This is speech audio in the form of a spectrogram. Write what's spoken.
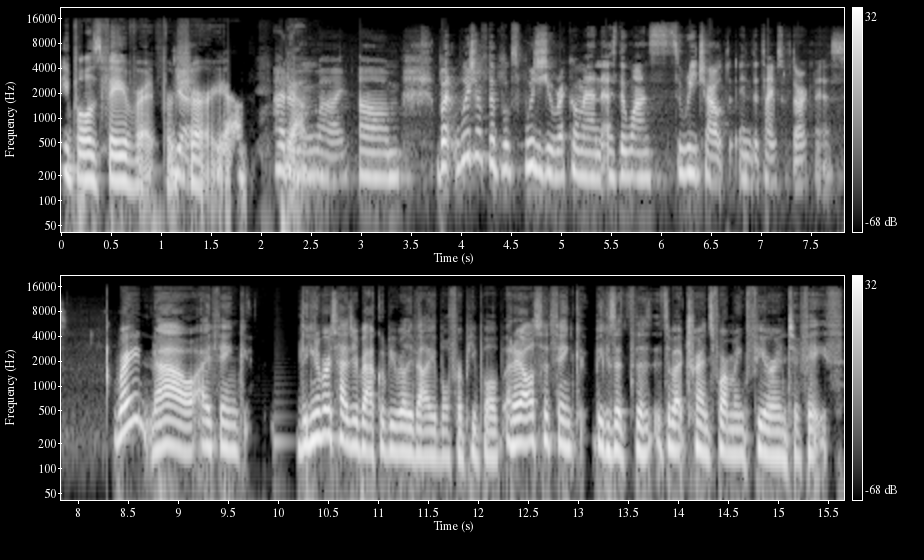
people's favorite for yeah. sure. Yeah. I don't yeah. know why. Um, but which of the books would you recommend as the ones to reach out in the times of darkness? Right now, I think the universe has your back would be really valuable for people, but I also think because it's the, it's about transforming fear into faith.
